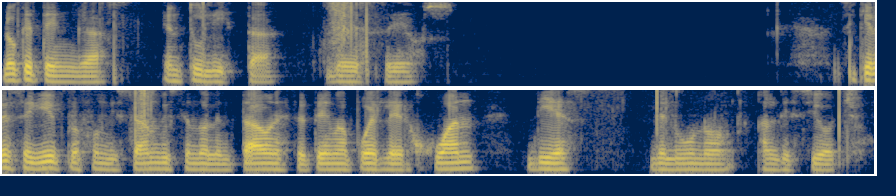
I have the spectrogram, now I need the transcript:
lo que tengas en tu lista de deseos. Si quieres seguir profundizando y siendo alentado en este tema, puedes leer Juan 10 del 1 al 18.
